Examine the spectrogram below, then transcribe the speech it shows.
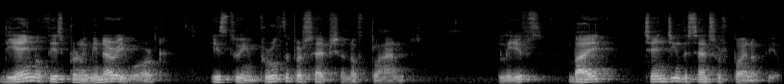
The aim of this preliminary work is to improve the perception of plant leaves by changing the sensor's point of view.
